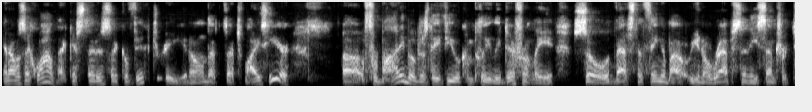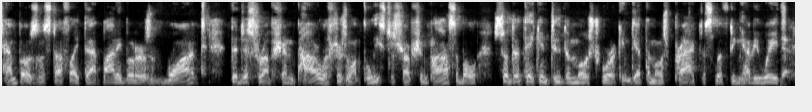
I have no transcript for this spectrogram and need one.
And I was like, wow, I guess that is like a victory. You know, that's that's why he's here. Uh, for bodybuilders, they view it completely differently. So that's the thing about you know reps and eccentric tempos and stuff like that. Bodybuilders want the disruption. Powerlifters want the least disruption possible, so that they can do the most work and get the most practice lifting heavy weights yeah.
